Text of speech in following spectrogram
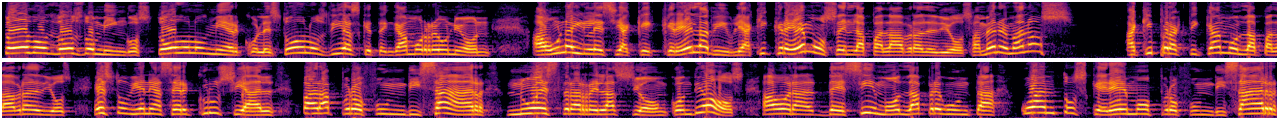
todos los domingos, todos los miércoles, todos los días que tengamos reunión, a una iglesia que cree la Biblia. Aquí creemos en la palabra de Dios. Amén, hermanos. Aquí practicamos la palabra de Dios. Esto viene a ser crucial para profundizar nuestra relación con Dios. Ahora decimos la pregunta, ¿cuántos queremos profundizar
